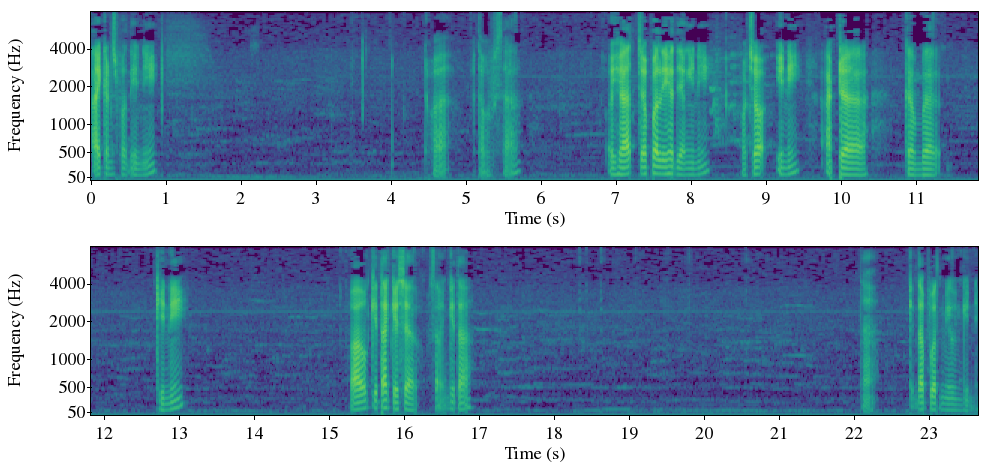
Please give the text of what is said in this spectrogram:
icon seperti ini coba kita bisa lihat coba lihat yang ini. Pojok ini ada gambar gini. Lalu kita geser. Misalnya kita kita buat miring gini.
